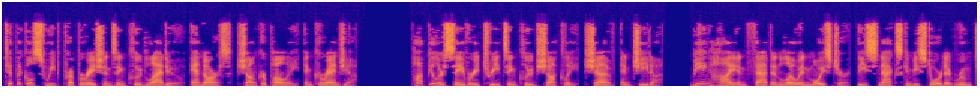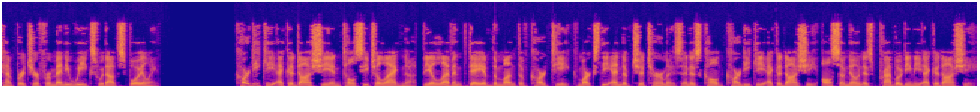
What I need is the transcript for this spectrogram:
Typical sweet preparations include laddu, anars, shankarpali, and karanjia. Popular savory treats include shakli, shev, and chita. Being high in fat and low in moisture, these snacks can be stored at room temperature for many weeks without spoiling. Kartiki Ekadashi and Tulsicha Lagna, the eleventh day of the month of Kartik marks the end of Chaturmas and is called Kartiki Ekadashi also known as Prabodhini Ekadashi.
